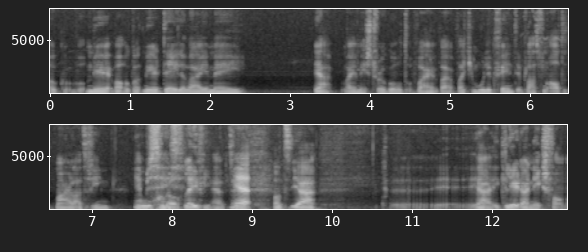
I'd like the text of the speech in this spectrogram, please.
ook, wat meer, ook wat meer delen waar je mee, ja, waar je mee struggelt of waar, waar, wat je moeilijk vindt. In plaats van altijd maar laten zien Ja, hoe precies. geweldig leven je hebt. ja. Want ja, eh, ja, ik leer daar niks van.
